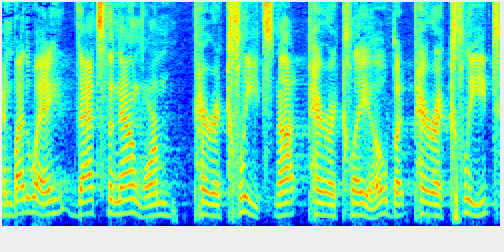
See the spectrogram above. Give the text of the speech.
and by the way, that's the noun form, paraclete, not parakleo, but paraclete.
